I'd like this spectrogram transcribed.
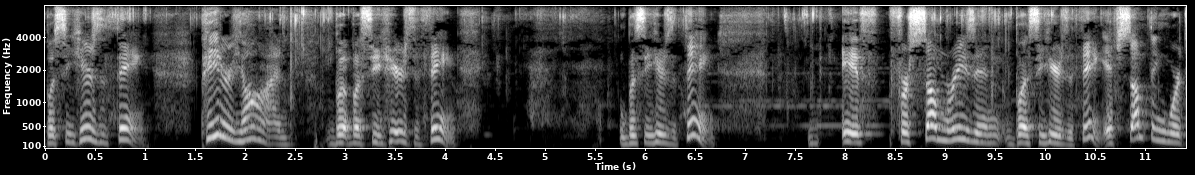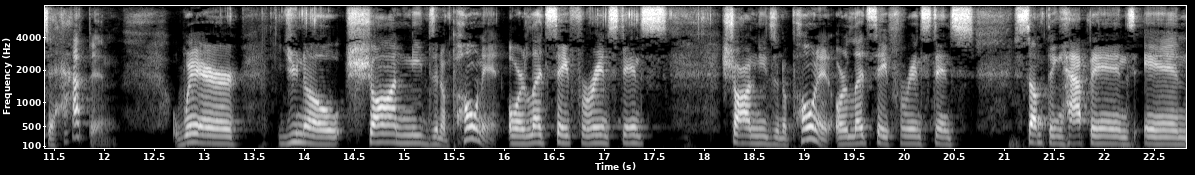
but see, here's the thing. Peter Yan, but but see, here's the thing. But see, here's the thing. If for some reason, but see, here's the thing. If something were to happen where, you know, Sean needs an opponent, or let's say, for instance, Sean needs an opponent, or let's say, for instance, something happens in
